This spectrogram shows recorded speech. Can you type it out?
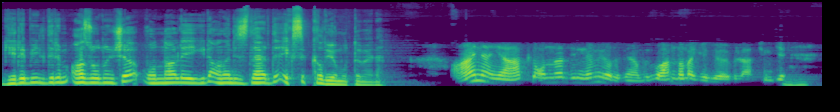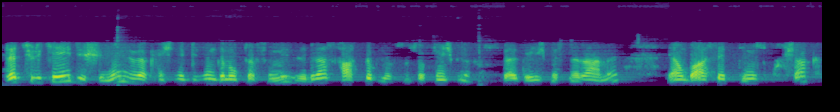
geri bildirim az olunca onlarla ilgili analizlerde eksik kalıyor muhtemelen. Aynen ya hakikaten onları dinlemiyoruz yani bu, bu anlama geliyor biraz. Çünkü hele Türkiye'yi düşünün bakın şimdi bizim demografimiz de biraz farklı biliyorsunuz. Çok genç bir nüfus değişmesine rağmen yani bahsettiğimiz kuşak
